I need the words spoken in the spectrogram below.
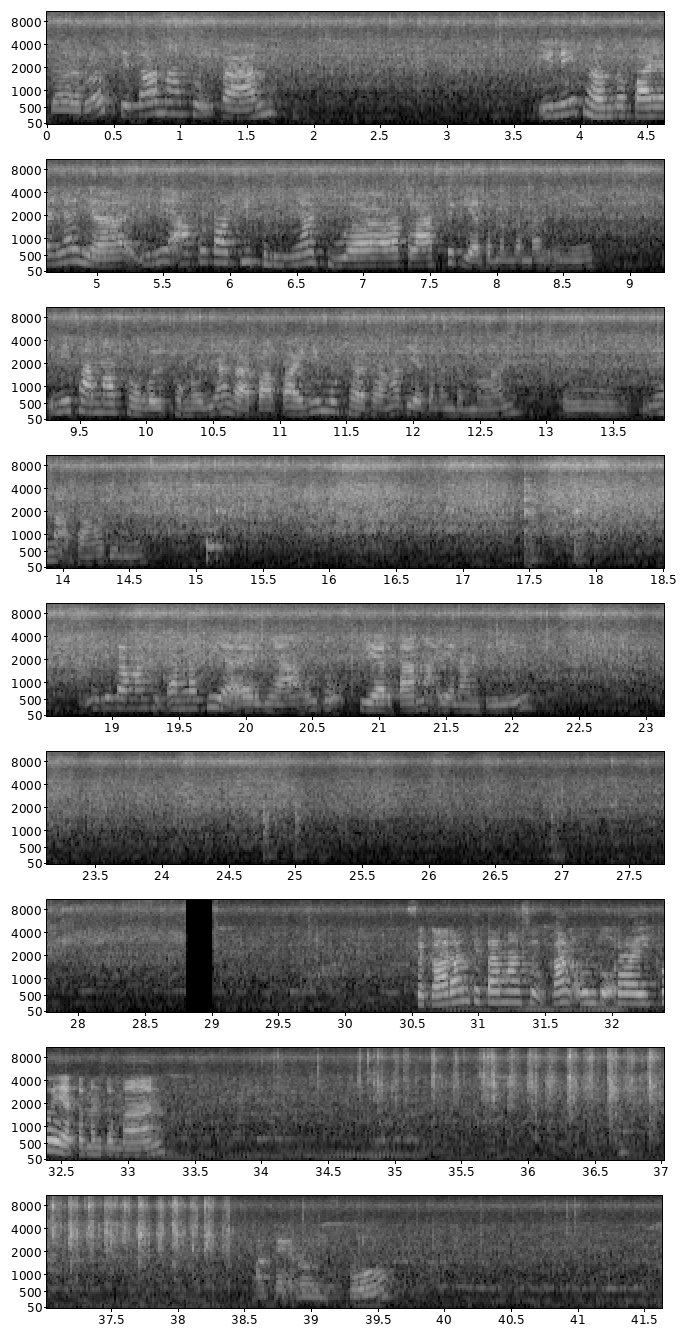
Terus kita masukkan ini daun pepayanya ya. Ini aku tadi belinya dua plastik ya teman-teman ini. Ini sama bonggol-bonggolnya nggak apa-apa. Ini mudah banget ya teman-teman. Uh, ini enak banget ini. Ini kita masukkan lagi ya airnya untuk biar tanah ya nanti. Sekarang kita masukkan untuk roiko ya teman-teman pakai roiko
